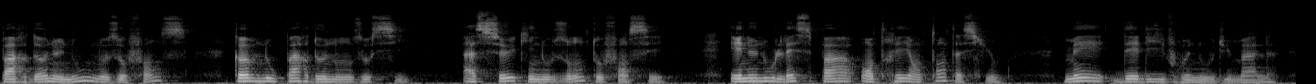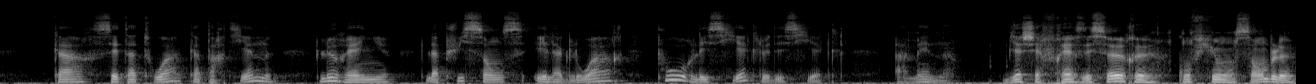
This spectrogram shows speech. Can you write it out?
Pardonne-nous nos offenses, comme nous pardonnons aussi à ceux qui nous ont offensés. Et ne nous laisse pas entrer en tentation, mais délivre-nous du mal. Car c'est à toi qu'appartiennent le règne, la puissance et la gloire pour les siècles des siècles. Amen. Bien chers frères et sœurs, euh, confions ensemble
